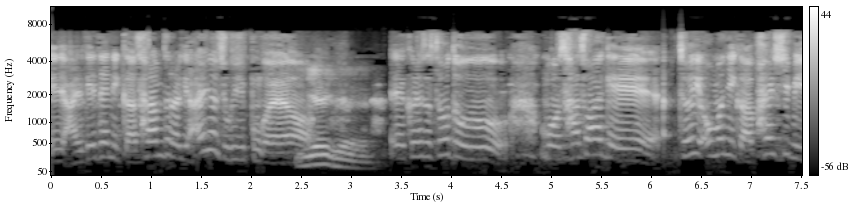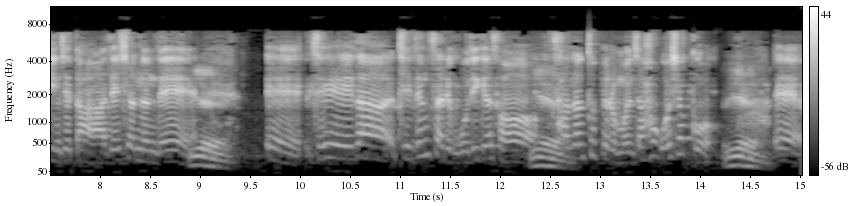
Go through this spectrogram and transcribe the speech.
예, 알게 되니까 사람들에게 알려주고 싶은 거예요. 예, 예. 예, 그래서 저도 뭐 사소하게, 저희 어머니가 80이 이제 다 되셨는데, 예, 예, 제가 제 등살에 못 이겨서 예. 사전 투표를 먼저 하고 오셨고, 예, 예,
